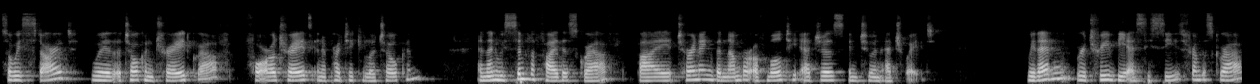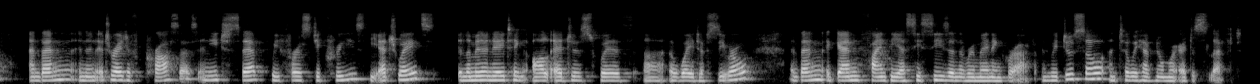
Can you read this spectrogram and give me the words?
So we start with a token trade graph for all trades in a particular token. And then we simplify this graph by turning the number of multi-edges into an edge weight. We then retrieve the SCCs from this graph, and then in an iterative process, in each step, we first decrease the edge weights, eliminating all edges with uh, a weight of zero, and then again find the SCCs in the remaining graph. And we do so until we have no more edges left.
